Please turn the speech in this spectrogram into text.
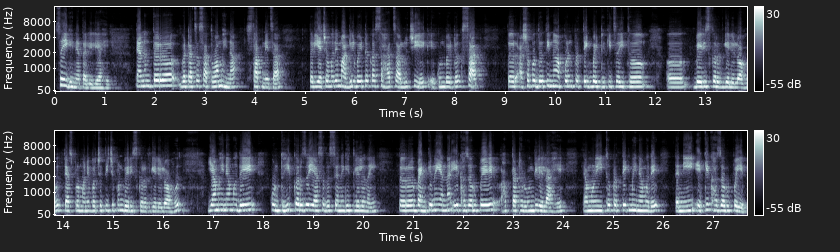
सही घेण्यात आलेली आहे. त्यानंतर गटाचा सातवा महिना स्थापनेचा. तर याच्यामध्ये मागील बैठका सहा चालूची एक एकूण बैठक सात. तर अशा पद्धतीनं आपण प्रत्येक बैठकीचं इथं बेरीज करत गेलेलो आहोत. त्याचप्रमाणे बचतीची पण बेरीज करत गेलेलो आहोत. या महिन्यामध्ये कोणतंही कर्ज या सदस्याने घेतलेलं नाही. तर बँकेने यांना एक हजार रुपये हप्ता ठरवून दिलेला आहे. त्यामुळे इथं प्रत्येक महिन्यामध्ये त्यांनी एक एक हजार रुपये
